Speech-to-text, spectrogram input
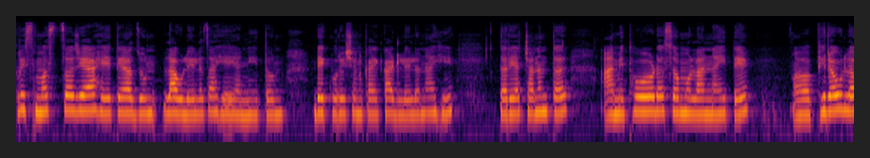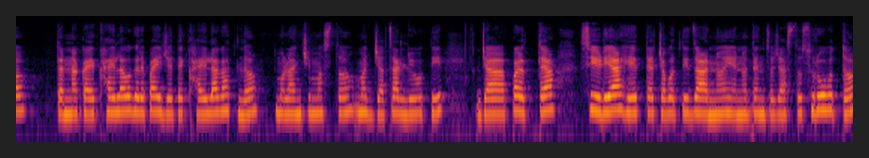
क्रिसमसचं जे आहे ते अजून लावलेलंच आहे. यांनी इथून डेकोरेशन काय काढलेलं नाही. तर याच्यानंतर आम्ही थोडंसं मुलांना इथे फिरवलं. त्यांना काय खायला वगैरे पाहिजे ते खायला घातलं. मुलांची मस्त मज्जा चालली होती. ज्या पळत्या शिडी आहेत त्याच्यावरती जाणं येणं त्यांचं जास्त सुरू होतं.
